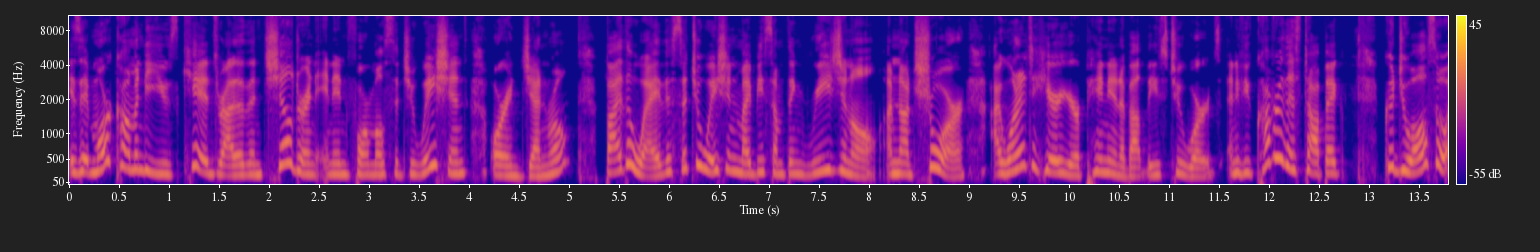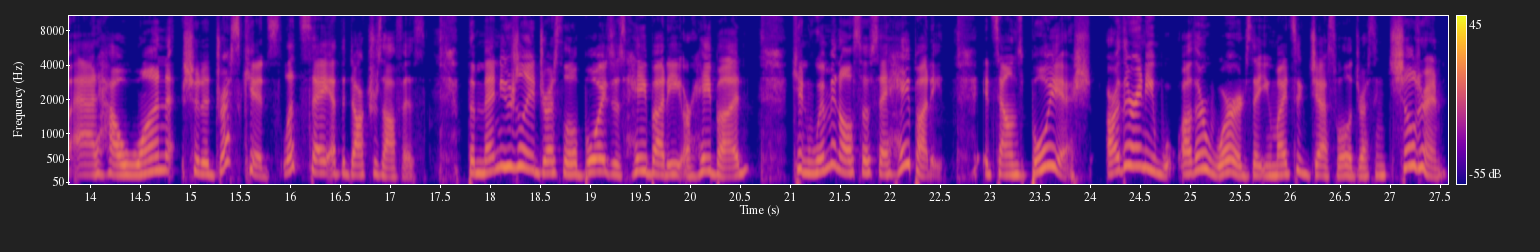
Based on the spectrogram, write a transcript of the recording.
Is it more common to use kids rather than children in informal situations or in general? By the way, the situation might be something regional. I'm not sure. I wanted to hear your opinion about these two words. And if you cover this topic, could you also add how one should address kids? Let's say at the doctor's office. The men usually address little boys as hey buddy or hey bud. Can women also say hey buddy? It sounds boyish. Are there any other words that you might suggest while addressing children?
